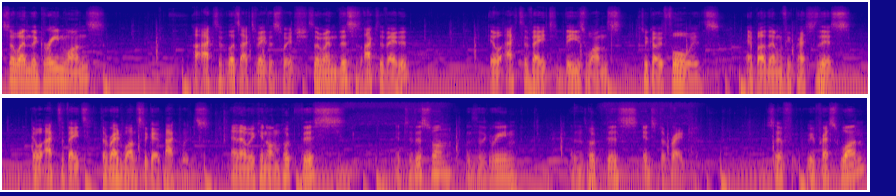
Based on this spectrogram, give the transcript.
So when the green ones are active, let's activate the switch. So when this is activated, it will activate these ones to go forwards. Eh, but then if we press this, it will activate the red ones to go backwards. And then we can unhook this into this one, into the green, and then hook this into the red. So if we press one,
